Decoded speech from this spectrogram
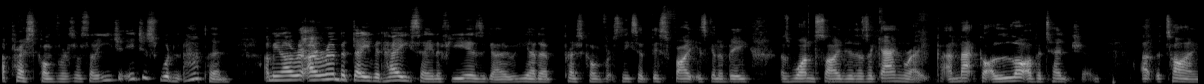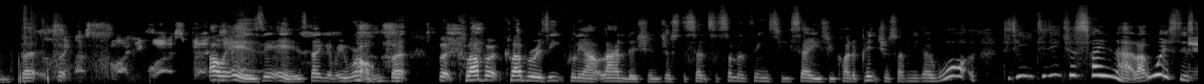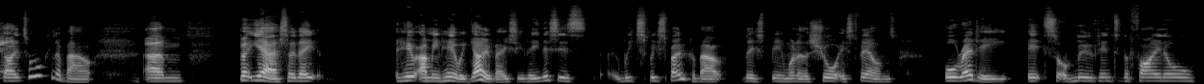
a press conference or something. It just wouldn't happen. I mean, I, re- I remember David Haye saying a few years ago he had a press conference and he said this fight is going to be as one sided as a gang rape, and that got a lot of attention at the time. But, I but think that's slightly worse, but oh, it is, it is. Don't get me wrong, but but Clubber Clubber is equally outlandish in just the sense of some of the things he says. You kind of pinch yourself and you go, "What did he did he just say that? Like, what is this Yeah. guy talking about?" Um, but yeah, so they here. I mean, here we go. Basically, this is we we spoke about this being one of the shortest films. Already, it's sort of moved into the final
